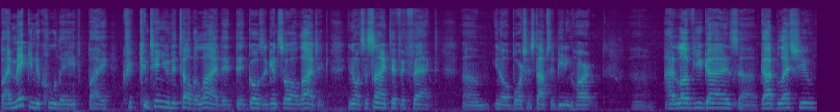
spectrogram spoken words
by making the Kool Aid by continuing to tell the lie that, that goes against all logic. You know, it's a scientific fact. Um, you know, abortion stops a beating heart. Um, I love you guys. Uh, God bless you.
